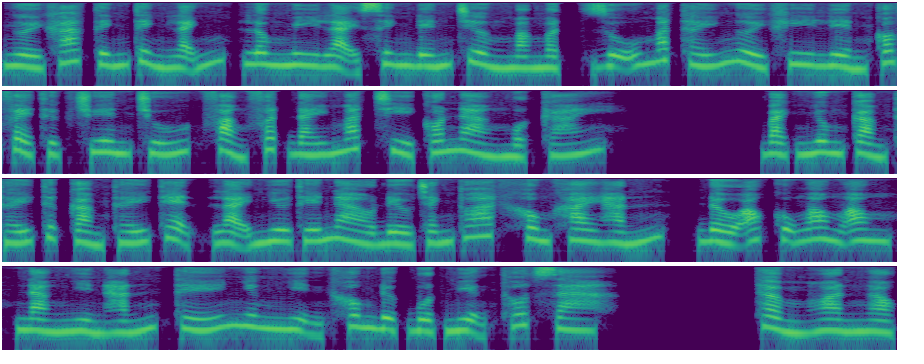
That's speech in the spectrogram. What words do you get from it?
Người khác tính tình lãnh, lông mi lại sinh đến trường mà mật rũ mắt thấy người khi liền có vẻ thực chuyên chú, phảng phất đáy mắt chỉ có nàng một cái. Bạch Nhung cảm thấy thực cảm thấy thẹn lại như thế nào đều tránh thoát không khai hắn, đầu óc cũng ong ong, nàng nhìn hắn thế nhưng nhịn không được buột miệng thốt ra. Thẩm Hoàn Ngọc,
